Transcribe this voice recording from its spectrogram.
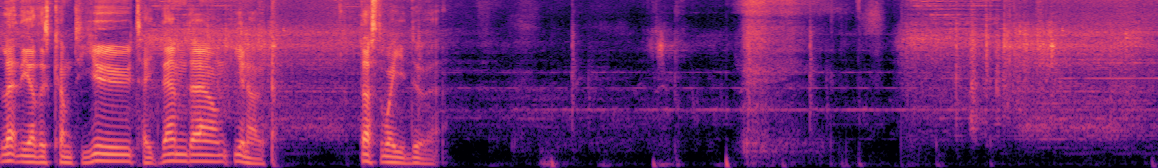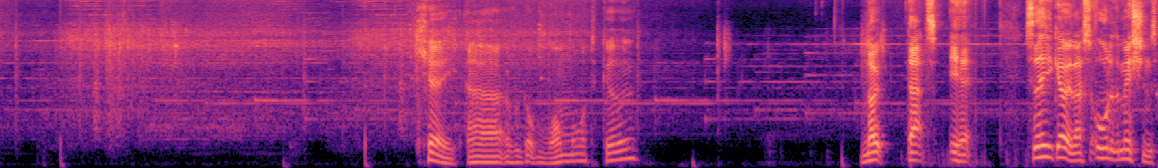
let the others come to you, take them down, you know. That's the way you do it. Okay, uh, have we got one more to go? Nope, that's it. So there you go. That's all of the missions.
